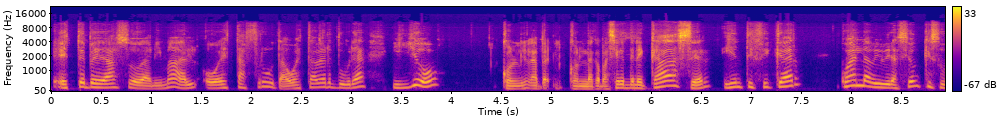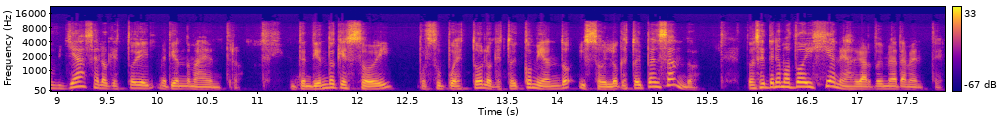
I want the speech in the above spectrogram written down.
este pedazo de animal o esta fruta o esta verdura y yo, con la, con la capacidad que tiene cada ser, identificar cuál es la vibración que subyace a lo que estoy metiendo más adentro, entendiendo que soy, por supuesto, lo que estoy comiendo y soy lo que estoy pensando. Entonces tenemos dos higienes, Edgardo, inmediatamente.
